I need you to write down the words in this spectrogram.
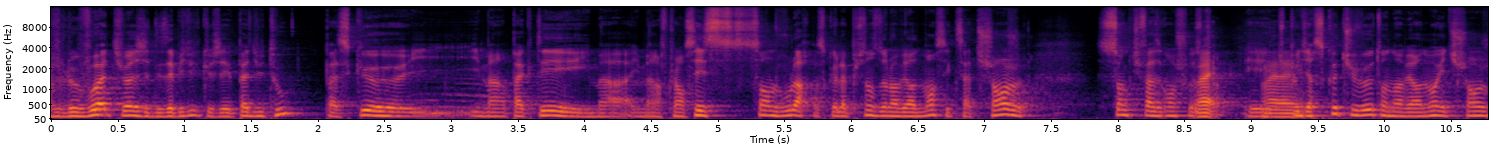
je le vois, tu vois, j'ai des habitudes que j'avais pas du tout parce que il, il m'a impacté et il m'a influencé sans le vouloir. Parce que la puissance de l'environnement, c'est que ça te change sans que tu fasses grand chose. Ouais, Et ouais, tu peux dire ce que tu veux, ton environnement, il te change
